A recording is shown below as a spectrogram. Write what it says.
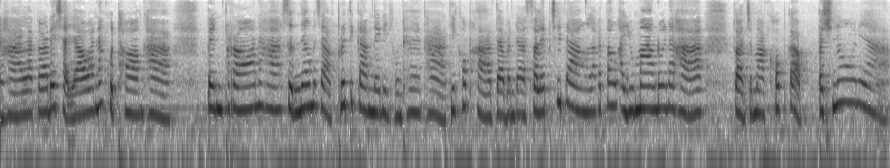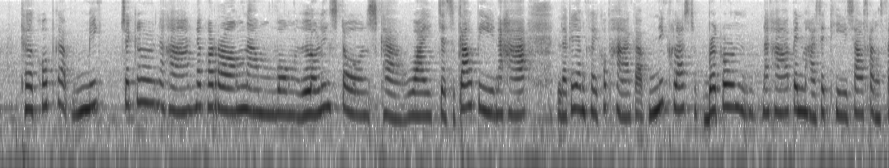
นะคะ แล้วก็ได้ฉายาว่านักขุดทองค่ะ เป็นเพราะนะคะสืบเนื่องมาจากพฤติกรรมในอดีตของเธอค่ะ ที่คบหาแต่บรรดาเซเลบชื่อดัง แล้วก็ต้องอายุมากด้วยนะคะ ก่อนจะมาคบกับปาชิโนเนี่ยเธอคบกับมิกแจ็คเกอร์นะคะ นักร้องนำวง Rolling Stones ค่ะ วัย 79 ปีนะคะ แล้วก็ยังเคยคบหากับนิโคลัสเบอร์กนนะคะ เป็นมหาเศรษฐีชาวฝรั่งเศ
